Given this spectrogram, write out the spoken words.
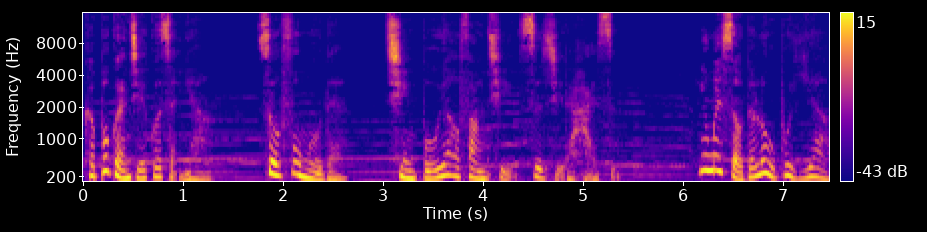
可不管结果怎样，做父母的，请不要放弃自己的孩子，因为走的路不一样，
